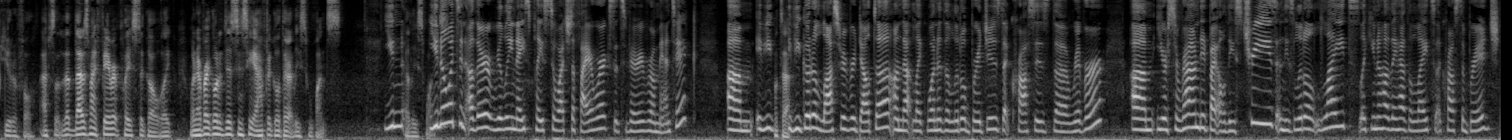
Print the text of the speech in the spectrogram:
Beautiful, absolutely. That, that is my favorite place to go. Like whenever I go to Disney Sea, I have to go there at least once. You kn- At least once. You know what's another really nice place to watch the fireworks? It's very romantic. Um, if you if you go to Lost River Delta on that like one of the little bridges that crosses the river, um, you're surrounded by all these trees and these little lights. Like you know how they have the lights across the bridge,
